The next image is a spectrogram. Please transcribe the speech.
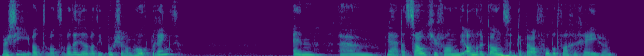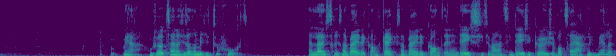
Maar zie, wat, wat, wat is het wat die pusher omhoog brengt? En um, ja, dat zoutje van die andere kant, ik heb daar wat voorbeeld van gegeven. ja, hoe zou het zijn als je dat een beetje toevoegt? En luister eens naar beide kanten. Kijk eens naar beide kanten. En in deze situatie, in deze keuze, wat zou je eigenlijk willen?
